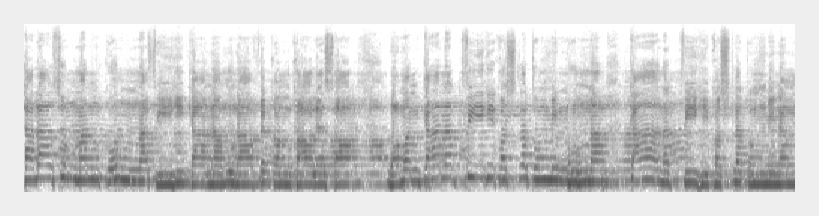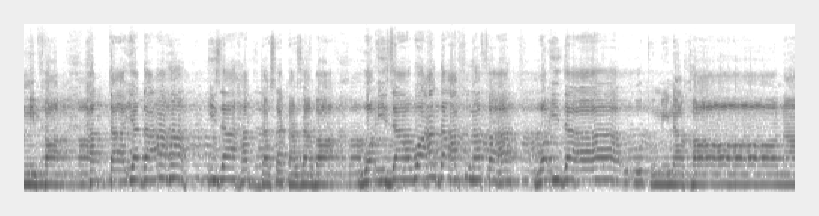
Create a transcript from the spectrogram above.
সালাসুন ফিহি ফিহি ইয়াদাহা ইজা হাদ্দাসা কাযাবা ওয়া ইজা ওয়া'আদা আখলাফা ওয়া ইজা উতমিনা খানা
